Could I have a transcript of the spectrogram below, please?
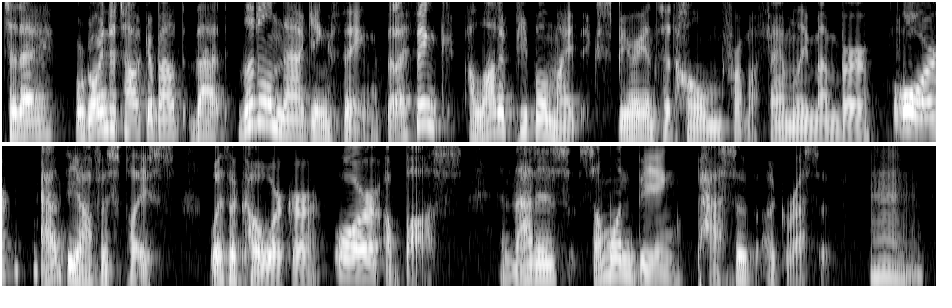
Today, we're going to talk about that little nagging thing that I think a lot of people might experience at home from a family member or at the office place with a coworker or a boss, and that is someone being passive aggressive.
